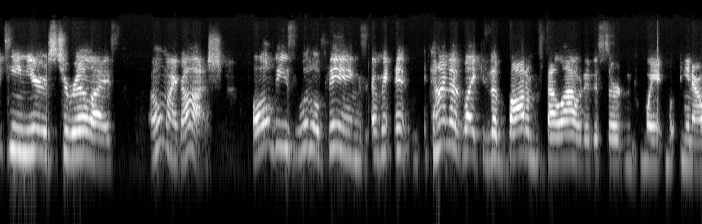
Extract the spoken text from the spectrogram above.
18 years to realize, oh my gosh, all these little things. I mean, it kind of like the bottom fell out at a certain point, you know,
